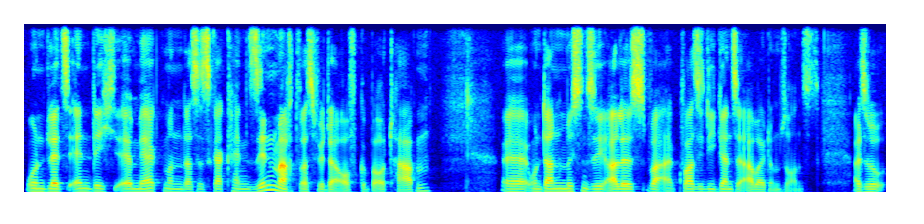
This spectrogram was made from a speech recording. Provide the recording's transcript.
und letztendlich äh, merkt man, dass es gar keinen Sinn macht, was wir da aufgebaut haben. Äh, und dann müssen sie alles, quasi die ganze Arbeit umsonst. Also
